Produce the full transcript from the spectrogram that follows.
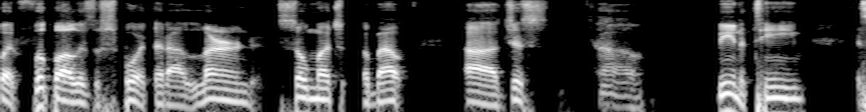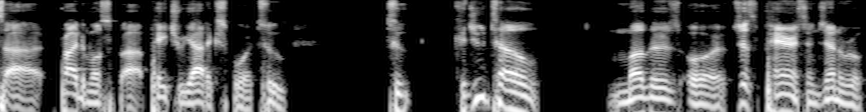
but football is a sport that I learned so much about. Uh, just uh, being a team. It's uh, probably the most uh, patriotic sport too. To could you tell mothers or just parents in general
